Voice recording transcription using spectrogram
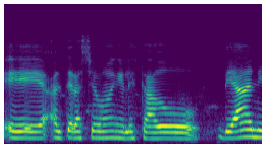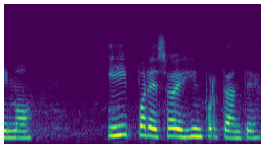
eh, alteración en el estado de ánimo y por eso es importante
